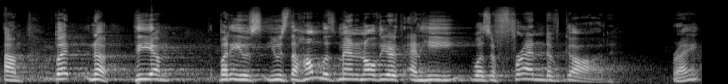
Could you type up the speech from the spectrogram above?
um, but no, the, um, but he was, he was the humblest man in all the earth, and he was a friend of God, right?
